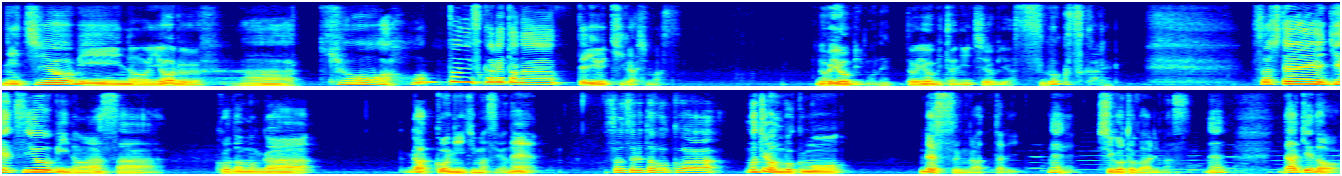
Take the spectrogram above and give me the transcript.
日曜日の夜あ今日は本当に疲れたなっていう気がします土曜日もね土曜日と日曜日はすごく疲れるそして月曜日の朝子供が学校に行きますよねそうすると僕はもちろん僕もレッスンがあったりね仕事があります。ね。だけど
